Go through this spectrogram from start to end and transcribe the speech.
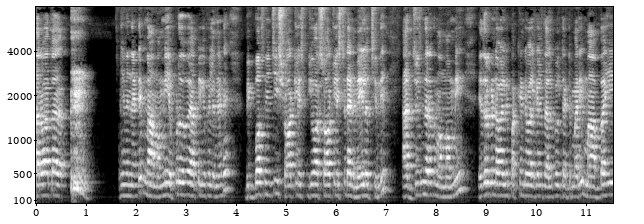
తర్వాత ఏమైందంటే మా మమ్మీ ఎప్పుడు హ్యాపీగా ఫీల్ అయిందంటే బిగ్ బాస్ నుంచి short list you are short listed అని మెయిల్ వచ్చింది. అది చూసిన తర్వాత మా మమ్మీ ఎదురుకుండా వాళ్ళని పక్కింటి వాళ్ళకి వెళ్ళి తలుపులు తట్టి మరి మా అబ్బాయి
